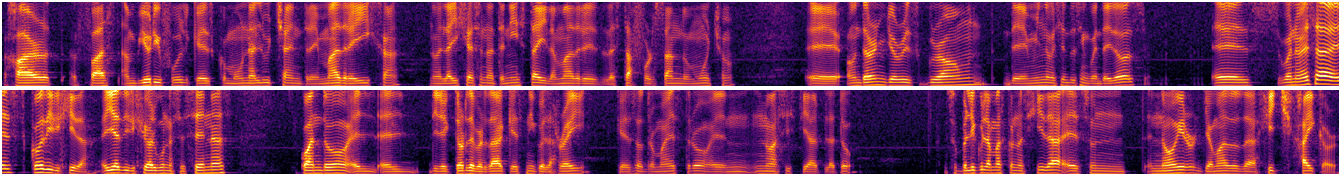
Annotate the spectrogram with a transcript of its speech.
Hard, Fast and Beautiful, que es como una lucha entre madre e hija. ¿no? La hija es una tenista y la madre la está forzando mucho. Eh, On Dangerous Ground, de 1952, es, bueno, esa es co-dirigida. Ella dirigió algunas escenas cuando el, el director de verdad, que es Nicholas Ray, que es otro maestro, eh, no asistía al plató. Su película más conocida es un noir llamado The Hitchhiker,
